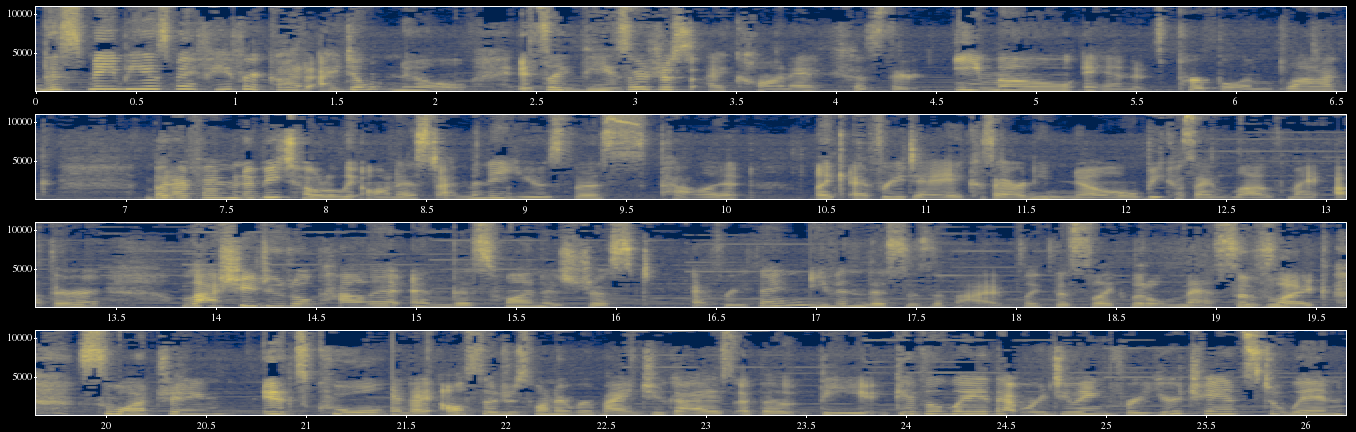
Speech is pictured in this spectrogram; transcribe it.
this maybe is my favorite god. I don't know. It's like these are just iconic because they're emo and it's purple and black. But if I'm to be totally honest, I'm to use this palette like every day because I already know because I love my other Lashy Doodle palette and this one is just everything. Even this is a vibe, like this like little mess of like swatching. It's cool. And I also just want to remind you guys about the giveaway that we're doing for your chance to win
